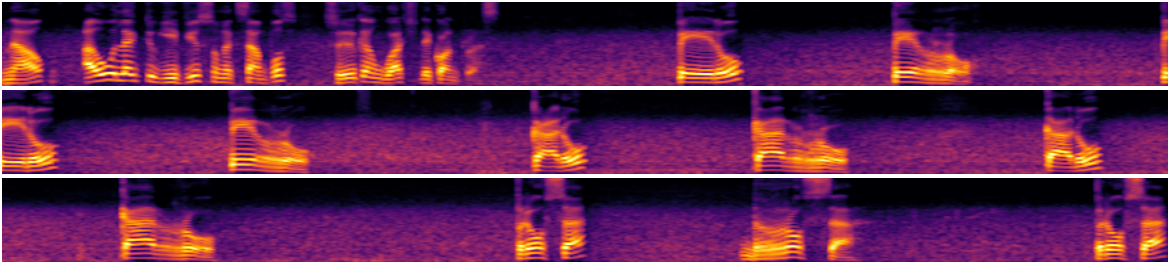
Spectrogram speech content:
Now, I would like to give you some examples so you can watch the contrast. Pero, perro. Pero, perro. Caro, carro. Caro, carro. Prosa, rosa. Prosa,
